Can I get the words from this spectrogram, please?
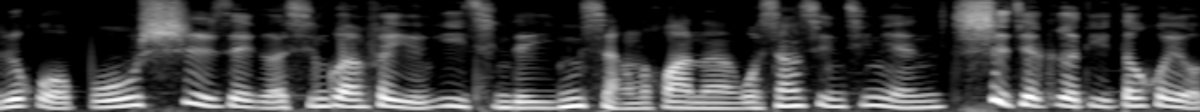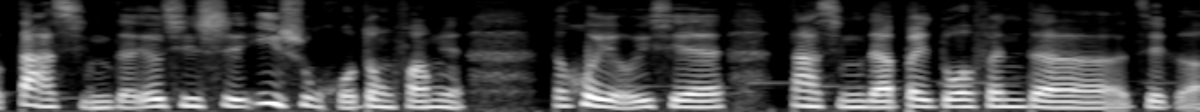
如果不是这个新冠肺炎疫情的影响的话呢，我相信今年世界各地都会有大型的，尤其是艺术活动方面，都会有一些大型的贝多芬的这个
